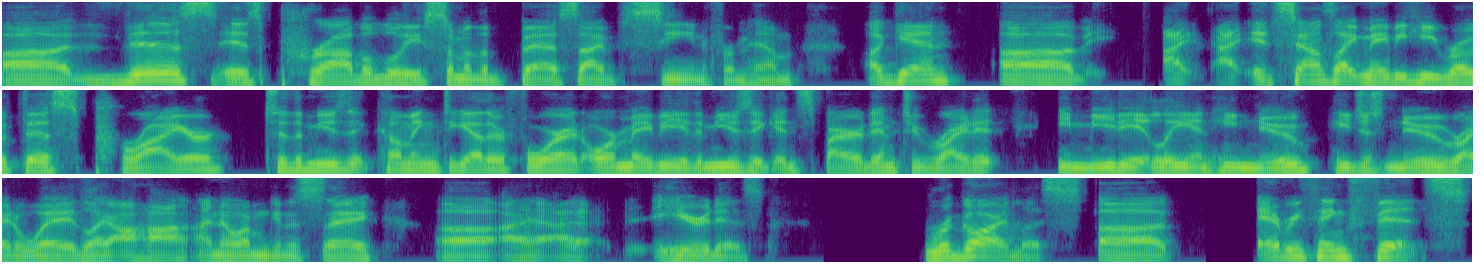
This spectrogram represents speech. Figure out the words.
Uh, this is probably some of the best I've seen from him. Again, uh, I, I, it sounds like maybe he wrote this prior to the music coming together for it, or maybe the music inspired him to write it immediately, and he knew he just knew right away, like, aha, I know what I'm gonna say. Uh, I, I here it is. Regardless, uh, everything fits.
